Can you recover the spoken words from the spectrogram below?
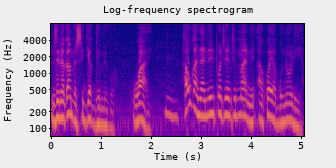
nze nagamba sijja kugemebwa. Why? Mm. how can an important man acquire gonorrhea?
